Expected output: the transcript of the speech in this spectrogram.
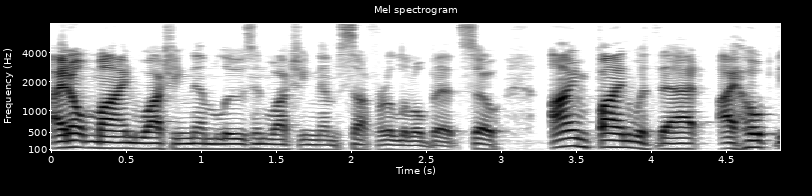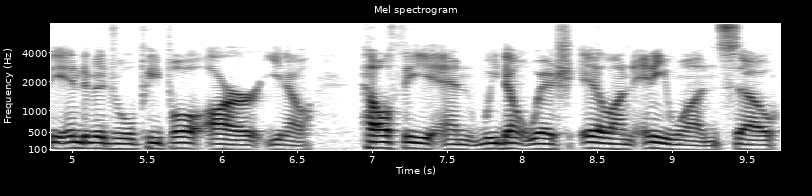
I don't mind watching them lose and watching them suffer a little bit. So I'm fine with that. I hope the individual people are, you know, healthy and we don't wish ill on anyone. So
